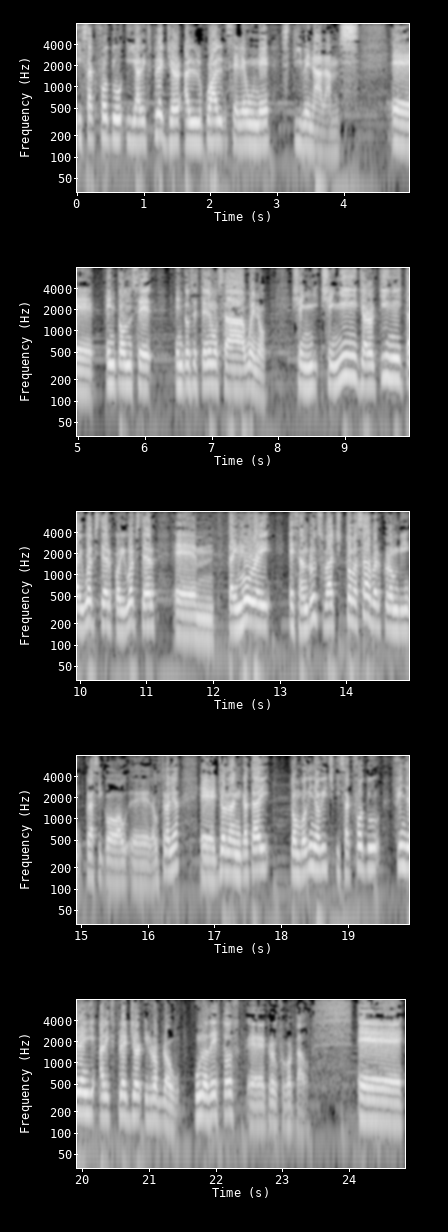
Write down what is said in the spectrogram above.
Isaac Fotu y Alex Pledger, al cual se le une Steven Adams. entonces, entonces tenemos a, bueno, Shane Kinney, Ty Webster, Cory Webster, Ty Murray, Ethan Rutzbach, Thomas Abercrombie, clásico de Australia, Jordan Gatay, Tom Bodinovich, Isaac Fotu, Finn Alex Pledger y Rob Rowe. Uno de estos creo que fue cortado. Eh,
